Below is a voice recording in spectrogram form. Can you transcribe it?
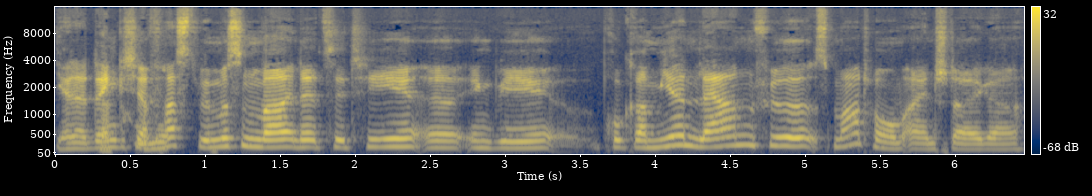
Ja, da denke ich ja fast, wir müssen mal in der CT äh, irgendwie Programmieren lernen für Smart Home Einsteiger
